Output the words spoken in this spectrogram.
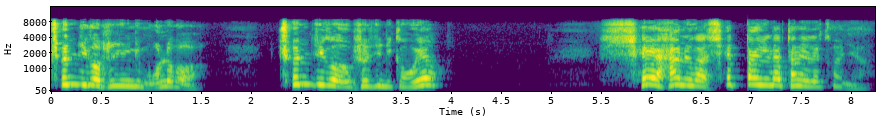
천지가 없어지는 게 몰라가. 천지가 없어지니까 왜요? 새 하늘과 새 땅이 나타나야 될 거 아니야.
